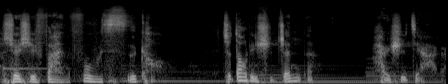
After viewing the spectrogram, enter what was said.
学习反复思考，这到底是真的还是假的？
